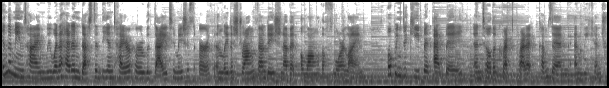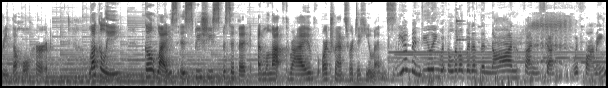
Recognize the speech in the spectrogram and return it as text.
In the meantime, we went ahead and dusted the entire herd with diatomaceous earth and laid a strong foundation of it along the floor line, hoping to keep it at bay until the correct product comes in and we can treat the whole herd. Luckily, Goat lice is species specific and will not thrive or transfer to humans. We have been dealing with a little bit of the non-fun stuff with farming.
